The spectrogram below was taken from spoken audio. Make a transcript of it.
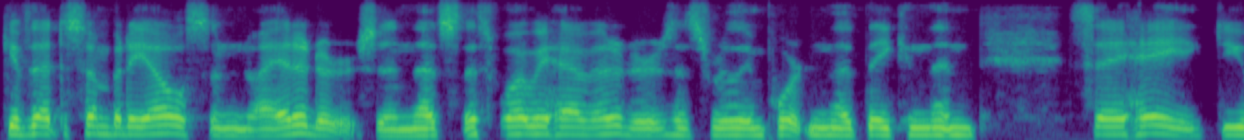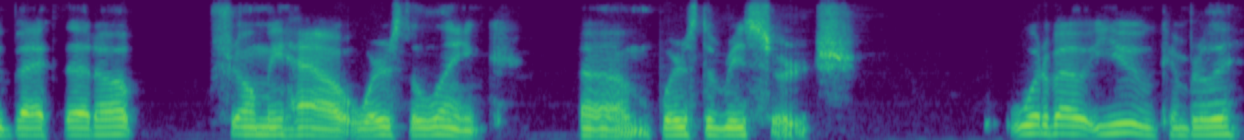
give that to somebody else and my editors and that's that's why we have editors. It's really important that they can then say hey do you back that up? Show me how. Where's the link? Um, where's the research? What about you kimberly?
